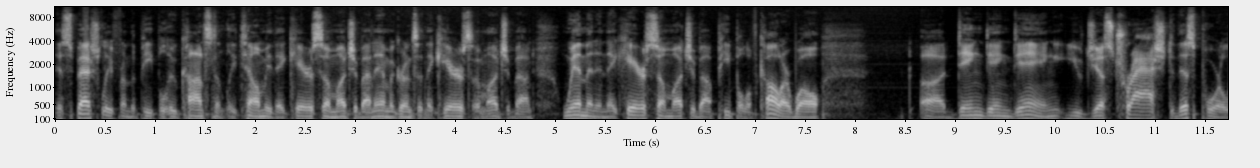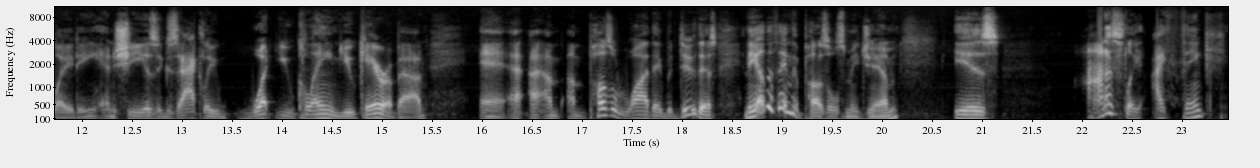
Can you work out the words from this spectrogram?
especially from the people who constantly tell me they care so much about immigrants and they care so much about women and they care so much about people of color. Well, uh, ding, ding, ding, you just trashed this poor lady, and she is exactly what you claim you care about. And I, I'm, I'm puzzled why they would do this. And the other thing that puzzles me, Jim, is honestly, I think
